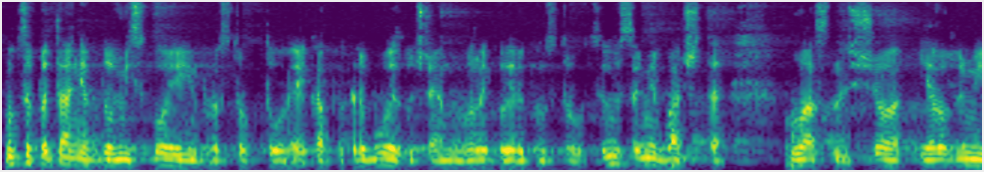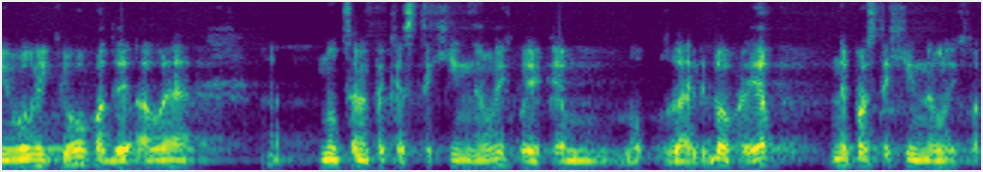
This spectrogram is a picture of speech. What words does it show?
Ну це питання до міської інфраструктури, яка потребує звичайно великої реконструкції. Ви самі бачите, власне, що я розумію великі опади, але ну це не таке стихійне лихо, яке ну взагалі добре. Я не про стихійне лихо.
